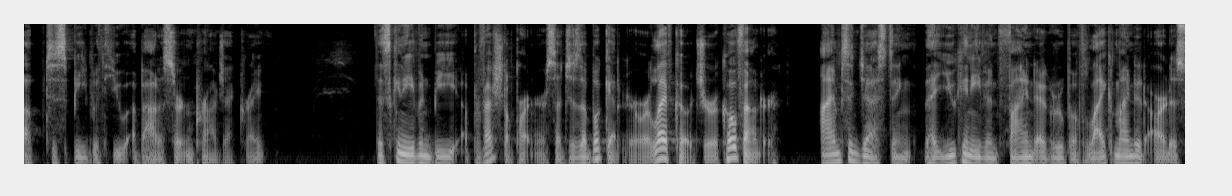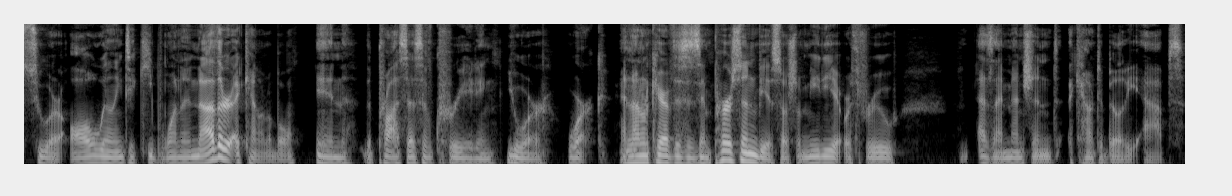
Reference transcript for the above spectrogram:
up to speed with you about a certain project, right? This can even be a professional partner, such as a book editor or a life coach or a co founder. I'm suggesting that you can even find a group of like minded artists who are all willing to keep one another accountable in the process of creating your work. And I don't care if this is in person, via social media, or through, as I mentioned, accountability apps.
